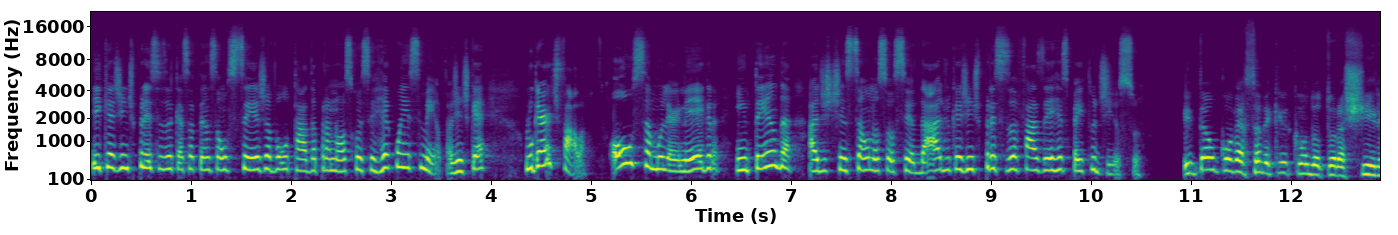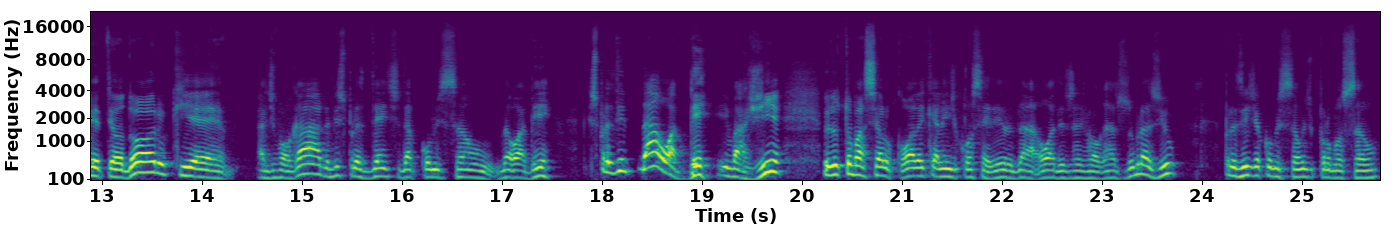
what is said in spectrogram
e que a gente precisa que essa atenção seja voltada para nós com esse reconhecimento. A gente quer lugar de fala. Ouça a mulher negra, entenda a distinção na sociedade, o que a gente precisa fazer a respeito disso. Então, conversando aqui com a doutora Shirley Teodoro, que é advogada, vice-presidente da comissão da OAB vice-presidente da OAB em Varginha, e o doutor Marcelo Coller, que além de conselheiro da Ordem dos Advogados do Brasil, preside a Comissão de Promoção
